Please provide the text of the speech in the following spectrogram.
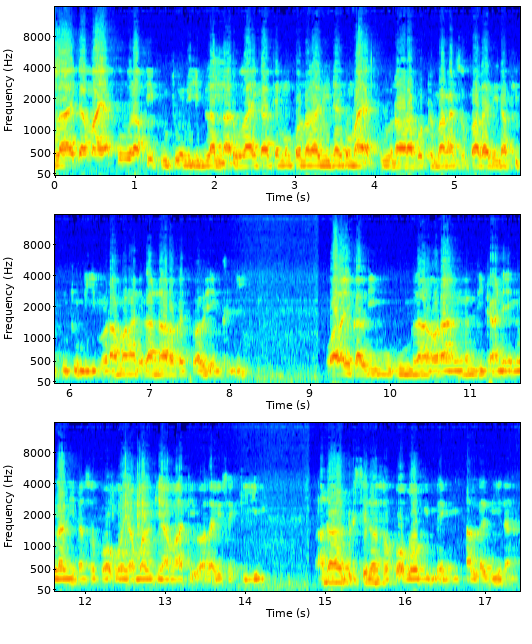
Ulai kama yak kulu nafi butuh ini himlan nar. Ulai kama temung kono ladina ku mayak kulu nara podo mangan sopa ladina fi butuh ini. Mangan ilan nara kecuali ing geni. Walai kali muhumlah orang ngendikane ing sopa Allah yang mal kiamati walai seki. Ana bersina sopa Allah ing aladina.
